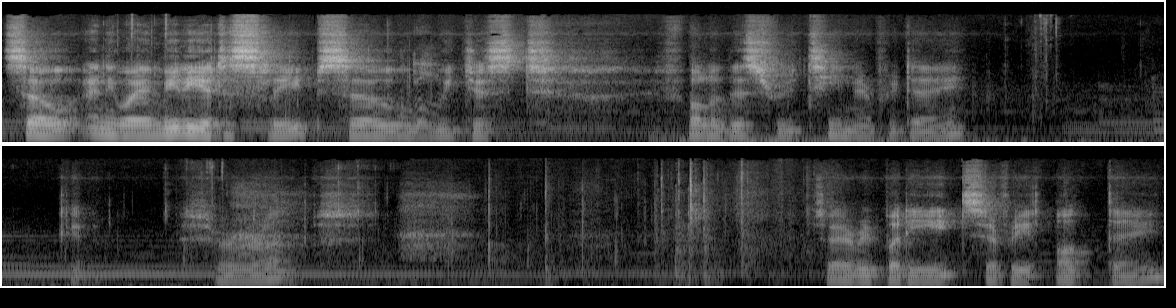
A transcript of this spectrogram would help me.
So anyway, Emilia to sleep. So we just follow this routine every day. Get her up. So everybody eats every odd day.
